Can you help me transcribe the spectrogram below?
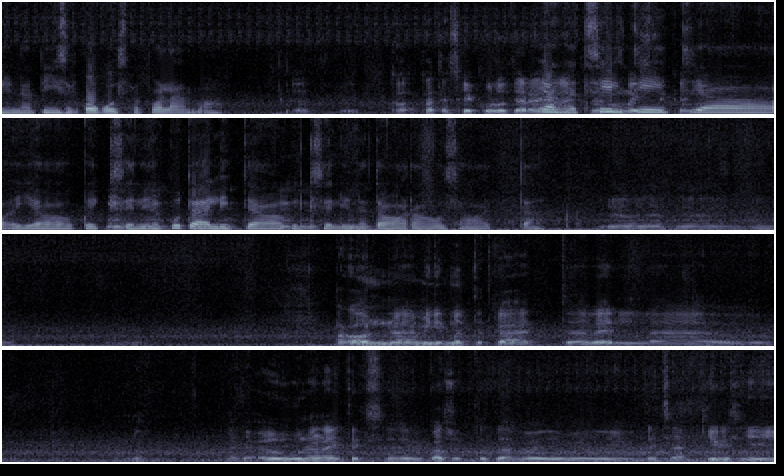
selline piisav kogus peab olema. kataks kõik kulud ära. jah, et sildid ja, ja kõik selline Mhm, pudelid ja mhm, kõik selline mhm. taaraosa, et ja, ja, ja, ja, ja. Aga on äh, mingid mõtted ka, et äh, veel äh, noh, ma ei tea, õuna näiteks kasutada või, või täitsa kirsi,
